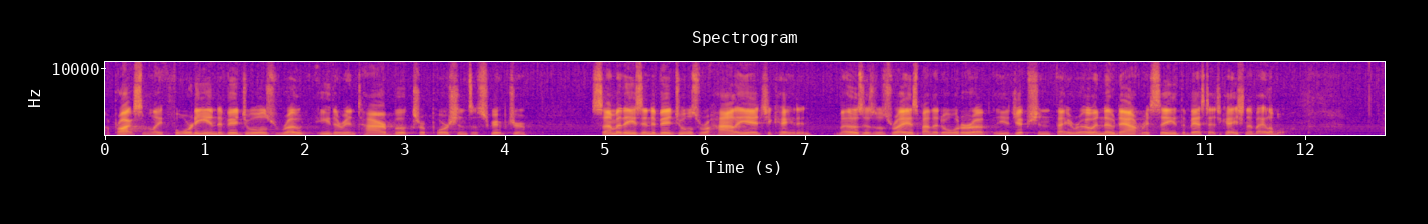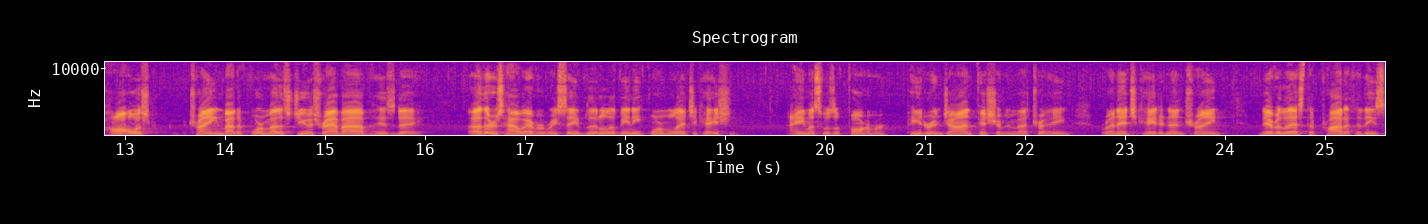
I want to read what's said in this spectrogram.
Approximately 40 individuals wrote either entire books or portions of Scripture. Some of these individuals were highly educated. Moses was raised by the daughter of the Egyptian Pharaoh and no doubt received the best education available. Paul was trained by the foremost Jewish rabbi of his day. Others, however, received little of any formal education. Amos was a farmer. Peter and John, fishermen by trade, were uneducated and untrained. Nevertheless, the product of these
